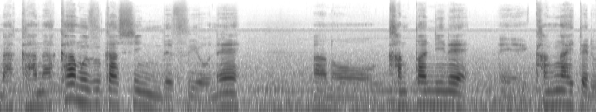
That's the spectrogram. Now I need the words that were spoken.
なかなか難しいんですよね。あの簡単にね、えー、考えてる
